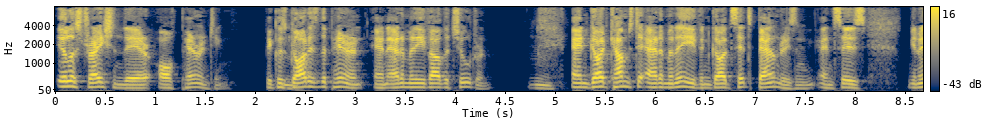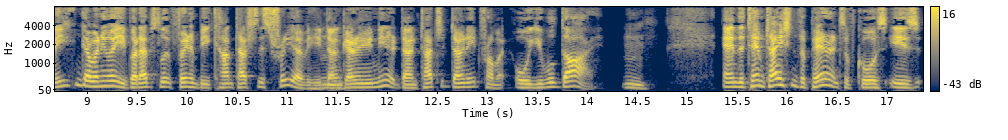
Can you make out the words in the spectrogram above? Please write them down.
illustration there of parenting, because hmm. God is the parent and Adam and Eve are the children. Hmm. And God comes to Adam and Eve and God sets boundaries and, and says, you know, you can go anywhere. You've got absolute freedom, but you can't touch this tree over here. Hmm. Don't go anywhere near it. Don't touch it. Don't eat from it or you will die. And the temptation for parents, of course, is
